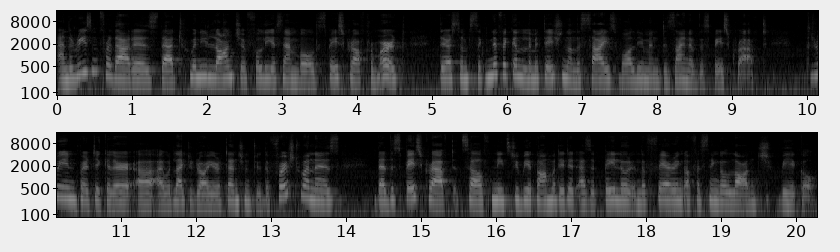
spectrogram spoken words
And the reason for that is that when you launch a fully assembled spacecraft from Earth, there are some significant limitations on the size, volume, and design of the spacecraft. Three in particular uh, I would like to draw your attention to. The first one is that the spacecraft itself needs to be accommodated as a payload in the fairing of a single launch vehicle,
